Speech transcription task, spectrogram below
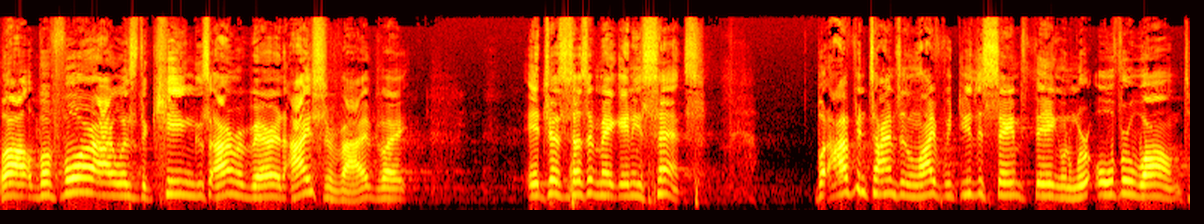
well, before I was the king's armor bearer and I survived, but it just doesn't make any sense. But oftentimes in life, we do the same thing when we're overwhelmed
